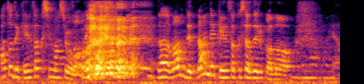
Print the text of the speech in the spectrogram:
後で検索しましょう。そうです ななんでなんで検索したら出るかな？うもやもや。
